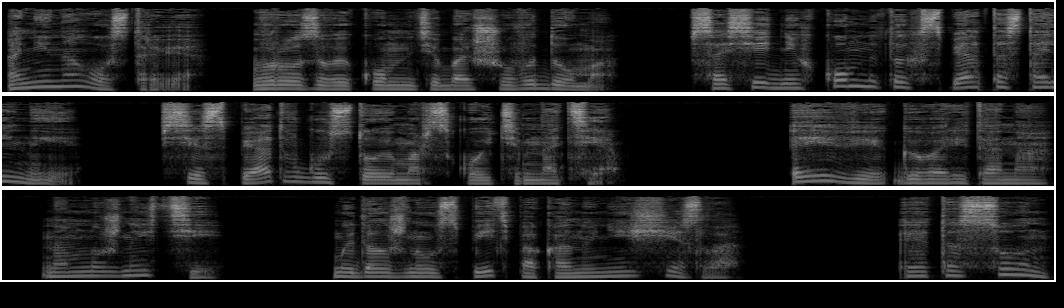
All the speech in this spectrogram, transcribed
Они на острове, в розовой комнате большого дома. В соседних комнатах спят остальные. Все спят в густой морской темноте. «Эви», — говорит она, — «нам нужно идти. Мы должны успеть, пока оно не исчезло». «Это сон»,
